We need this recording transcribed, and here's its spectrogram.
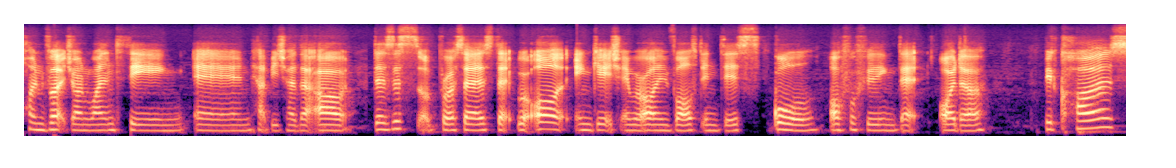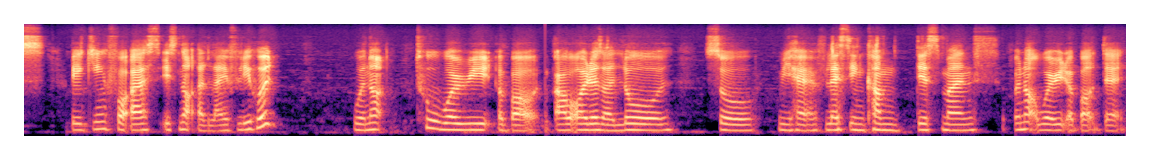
converge on one thing and help each other out. There's this process that we're all engaged and we're all involved in this goal of fulfilling that order. Because baking for us is not a livelihood, we're not too worried about our orders are low, so we have less income this month. We're not worried about that.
